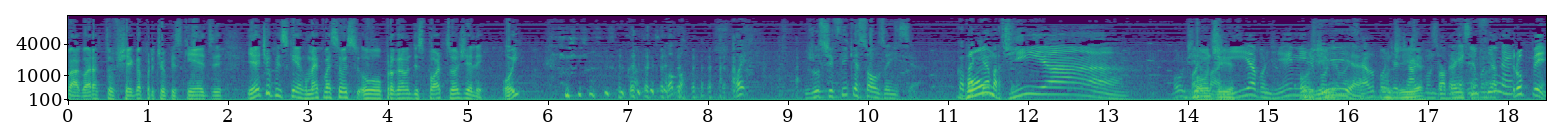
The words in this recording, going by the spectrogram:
agora tu chega pro tio Pisquinha e diz E aí, tio Pisquinha, como é que vai ser o, o programa de esportes hoje? Ele, oi? Opa. Oi, Justifique a sua ausência. como é que é, Bom Marcelo? dia! Bom Bom Bom dia. dia, bom dia, Emílio, Bom bom dia, dia. Marcelo, bom, Bom dia, dia. Thiago, bom dia, bem, Davi, bom dia, né? trupe.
